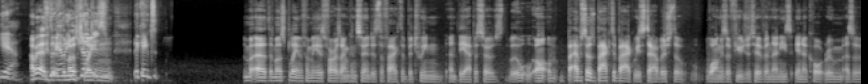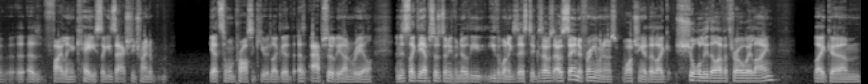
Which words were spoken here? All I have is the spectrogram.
Yeah I mean, the, the most blatant, that can the mo- uh, the most blatant for me, as far as I'm concerned, is the fact that between uh, the episodes, uh, episodes back to back, we established that Wong is a fugitive, and then he's in a courtroom as a as filing a case, like he's actually trying to get someone prosecuted. Like that's absolutely unreal. And it's like the episodes don't even know the either one existed. Because I was I was saying to Fringy when I was watching it that like surely they'll have a throwaway line, like um.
